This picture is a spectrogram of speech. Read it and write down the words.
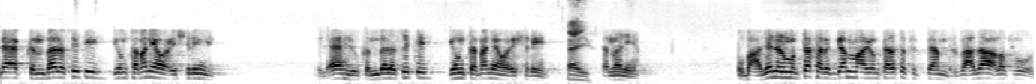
لعب كمبالا سيتي يوم 28 الأهلي وكمبالا سيتي يوم 28 أيوه. 8 وبعدين المنتخب اتجمع يوم 3 سبتمبر بعدها على طول.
